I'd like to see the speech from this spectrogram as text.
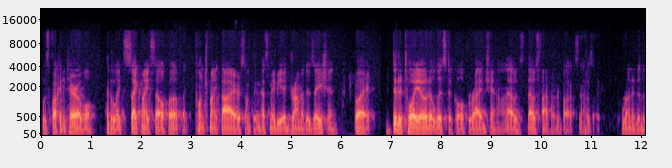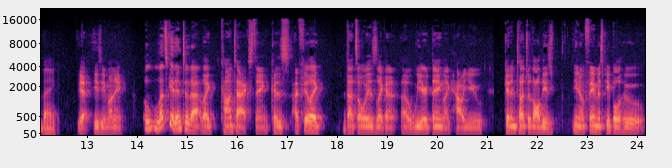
was fucking terrible. Had to like psych myself up, like punch my thigh or something. That's maybe a dramatization, but did a Toyota listicle for Ride Channel. That was that was five hundred bucks, and I was like running to the bank. Yeah, easy money. Let's get into that like contacts thing because I feel like that's always like a, a weird thing, like how you get in touch with all these you know famous people who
